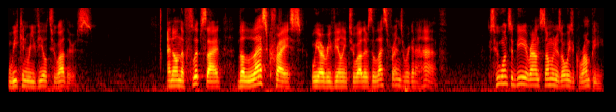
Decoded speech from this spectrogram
we can reveal to others. And on the flip side, the less Christ we are revealing to others, the less friends we're going to have. Because who wants to be around someone who's always grumpy?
